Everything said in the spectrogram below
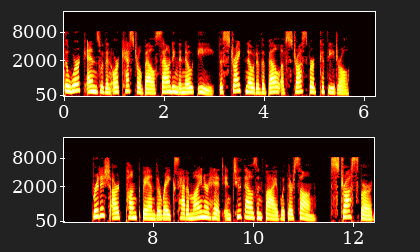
The work ends with an orchestral bell sounding the note E, the strike note of the bell of Strasbourg Cathedral. British art punk band The Rakes had a minor hit in 2005 with their song, Strasbourg,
